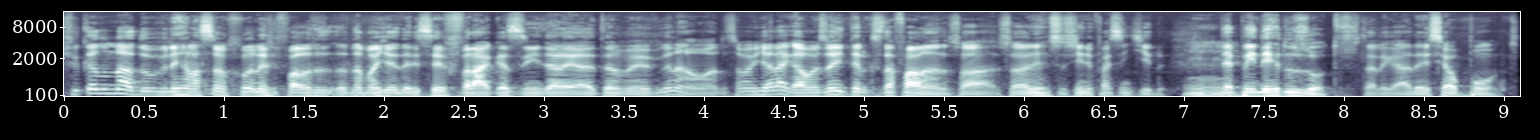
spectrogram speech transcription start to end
ficando na dúvida em relação a quando ele fala da, magia dele ser fraca assim, tá ligado? Também. Eu fico, não, mano, essa magia é legal, mas eu entendo o que você tá falando. Só, só raciocínio faz sentido. Depender dos outros, tá ligado? Esse é o ponto.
